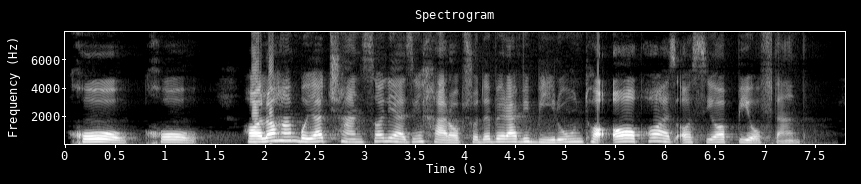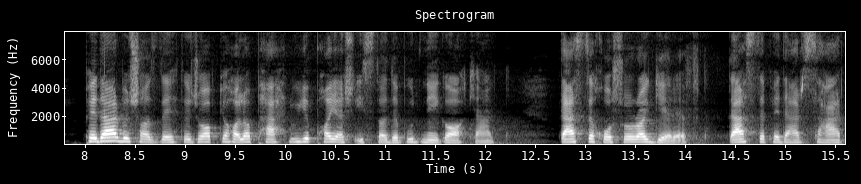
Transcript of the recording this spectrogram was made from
خوب خوب حالا هم باید چند سالی از این خراب شده بروی بیرون تا آبها از آسیاب بیفتند. پدر به شازده احتجاب که حالا پهلوی پایش ایستاده بود نگاه کرد. دست خسرو را گرفت. دست پدر سرد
